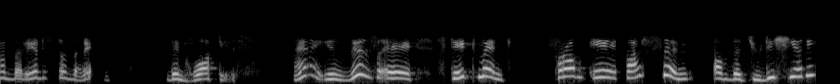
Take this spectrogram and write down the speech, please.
not the rarest of the rare then what is হ্যাঁ is this a statement from a person of the judiciary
